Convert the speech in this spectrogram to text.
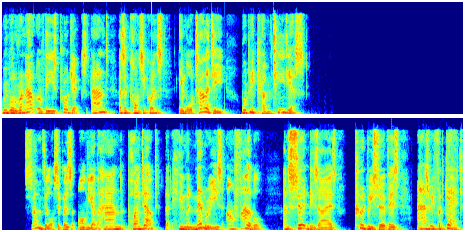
we will run out of these projects, and as a consequence, immortality would become tedious. Some philosophers, on the other hand, point out that human memories are fallible and certain desires could resurface as we forget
